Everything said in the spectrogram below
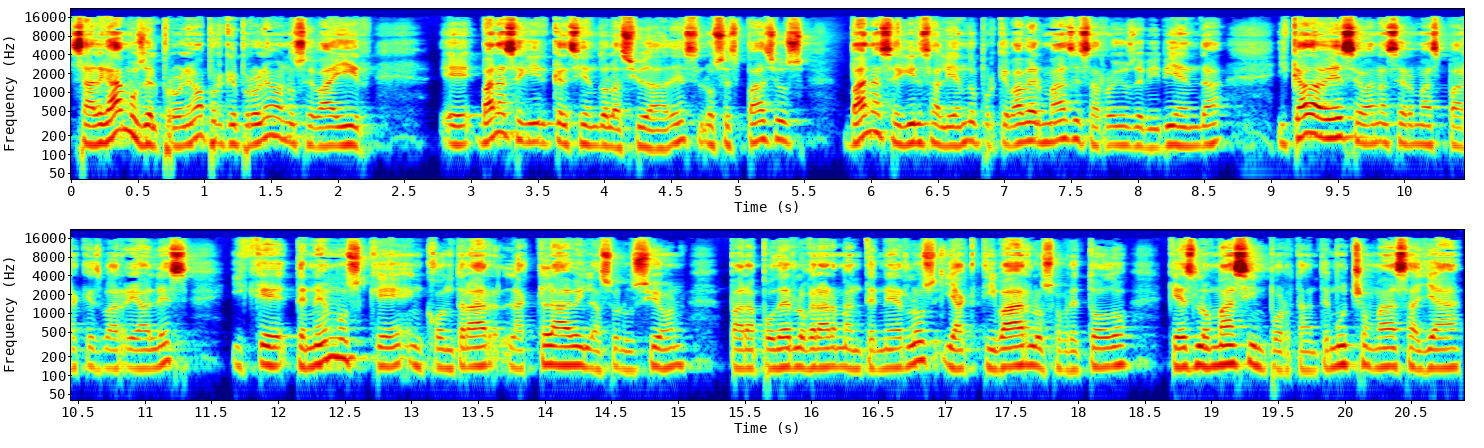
salgamos del problema, porque el problema no se va a ir. Eh, van a seguir creciendo las ciudades, los espacios van a seguir saliendo porque va a haber más desarrollos de vivienda y cada vez se van a hacer más parques barriales y que tenemos que encontrar la clave y la solución para poder lograr mantenerlos y activarlos sobre todo, que es lo más importante, mucho más allá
